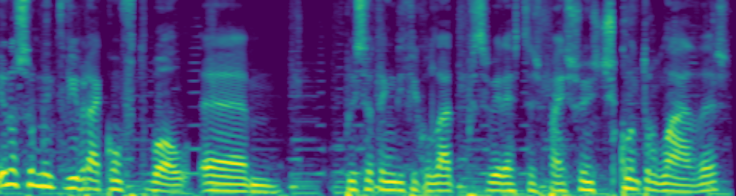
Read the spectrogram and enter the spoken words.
eu não sou muito de vibrar com futebol. Uh, por isso eu tenho dificuldade de perceber estas paixões descontroladas,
